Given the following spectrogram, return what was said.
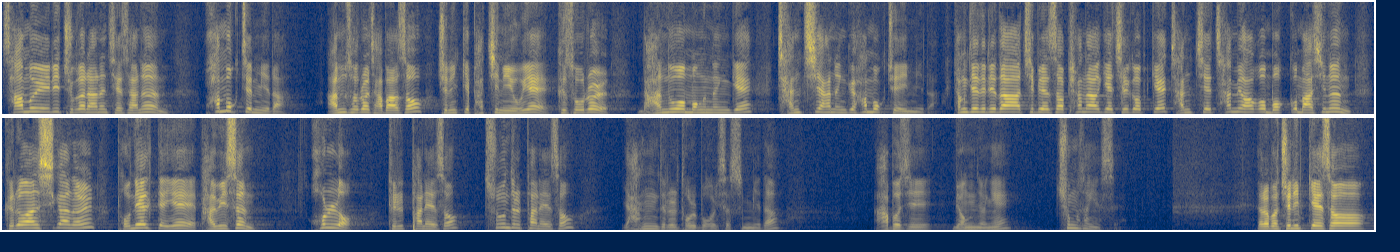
사무엘이 주관하는 제사는 화목제입니다. 암소를 잡아서 주님께 바친 이후에 그 소를 나누어 먹는 게 잔치하는 게 화목제입니다. 형제들이 다 집에서 편하게 즐겁게 잔치에 참여하고 먹고 마시는 그러한 시간을 보낼 때에 다윗은 홀로 들판에서 추운 들판에서 양들을 돌보고 있었습니다. 아버지 명령에 충성했어요. 여러분 주님께서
